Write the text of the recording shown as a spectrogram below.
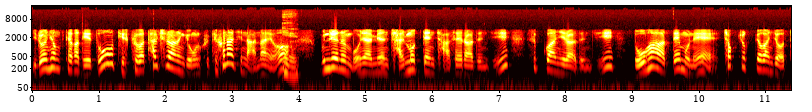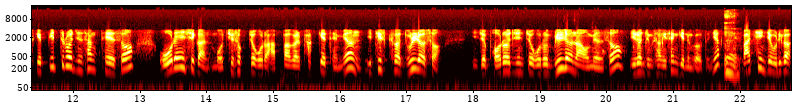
이런 형태가 돼도 디스크가 탈출하는 경우는 그렇게 흔하지는 않아요. 예. 문제는 뭐냐면 잘못된 자세라든지 습관이라든지 노화 때문에 척추뼈가 이제 어떻게 삐뚤어진 상태에서 오랜 시간 뭐 지속적으로 압박을 받게 되면 이 디스크가 눌려서 이제 벌어진 쪽으로 밀려 나오면서 이런 증상이 생기는 거거든요. 예. 마치 이제 우리가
